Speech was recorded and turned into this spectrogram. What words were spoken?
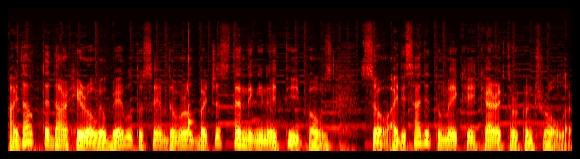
I doubt that our hero will be able to save the world by just standing in a T-pose, so I decided to make a character controller.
